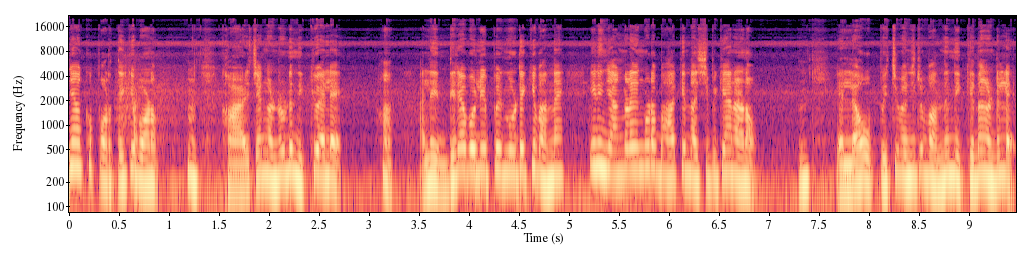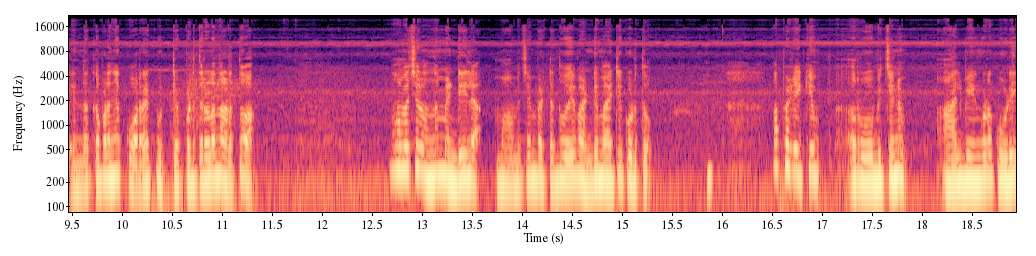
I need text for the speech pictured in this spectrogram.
ഞങ്ങൾക്ക് പുറത്തേക്ക് പോകണം കാഴ്ച കണ്ടുകൊണ്ട് നിൽക്കുമല്ലേ ഹാ അല്ല എന്തിനാ പോലും ഇപ്പം ഇങ്ങോട്ടേക്ക് വന്നേ? ഇനി ഞങ്ങളെയും കൂടെ ബാക്കി നശിപ്പിക്കാനാണോ? എല്ലാം ഒപ്പിച്ച് വന്നിട്ട് വന്ന് നിൽക്കുന്ന കണ്ടില്ലേ? എന്നൊക്കെ പറഞ്ഞ് കുറേ കുറ്റപ്പെടുത്തലുകൾ നടത്തുക മാമച്ചൻ ഒന്നും മിണ്ടിയില്ല. മാമച്ചൻ പെട്ടെന്ന് പോയി വണ്ടി മാറ്റി കൊടുത്തു. അപ്പോഴേക്കും റോബിച്ചനും ആൽബിയും കൂടെ കൂടി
